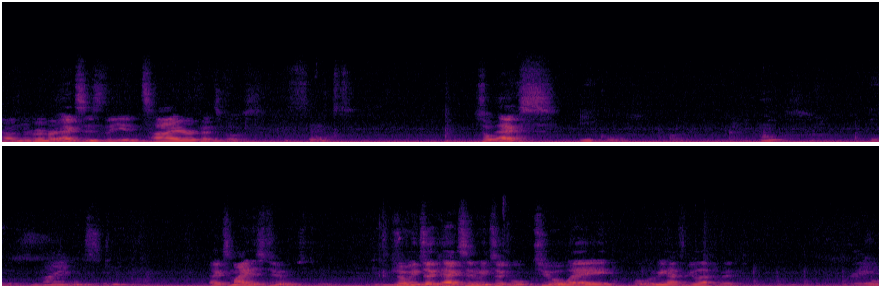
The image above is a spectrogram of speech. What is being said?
Uh, now remember, X is the entire fence post. Six. So X Equals or is. Minus two. X minus two? So if we took X and we took two away, what would we have to be left with? Greater,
